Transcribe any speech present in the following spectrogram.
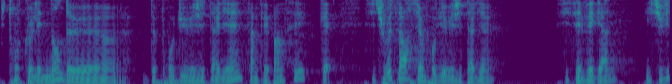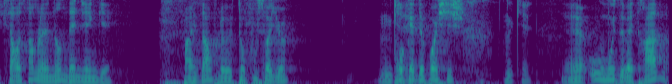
je trouve que les noms de, de produits végétaliens, ça me fait penser que si tu veux savoir si un produit est végétalien, si c'est vegan, il suffit que ça ressemble à un nom d'Indien gay. Par exemple, tofu soyeux, Ok. croquette de pois chiche euh, ou mousse de betterave.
